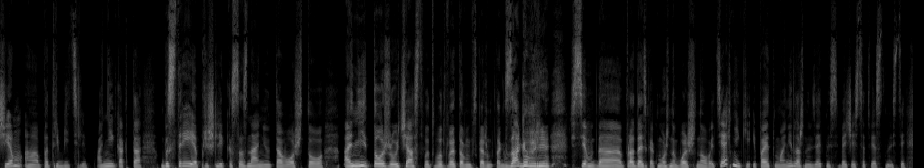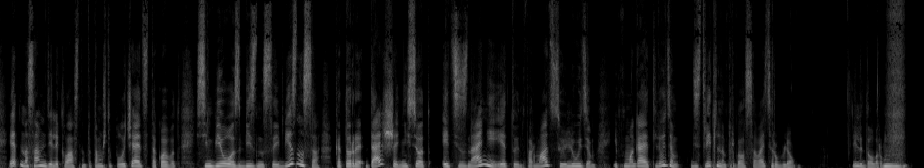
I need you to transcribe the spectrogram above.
чем а, потребители. Они как-то быстрее пришли к осознанию того, что они тоже участвуют вот в этом, скажем так, заговоре всем да, продать как можно больше новой техники, и поэтому они должны взять на себя часть ответственности. И это на самом деле классно, потому что получается такой вот симбиоз бизнеса и бизнеса, который дальше несет эти знания и эту информацию людям и помогает людям действительно проголосовать рублем или долларом.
